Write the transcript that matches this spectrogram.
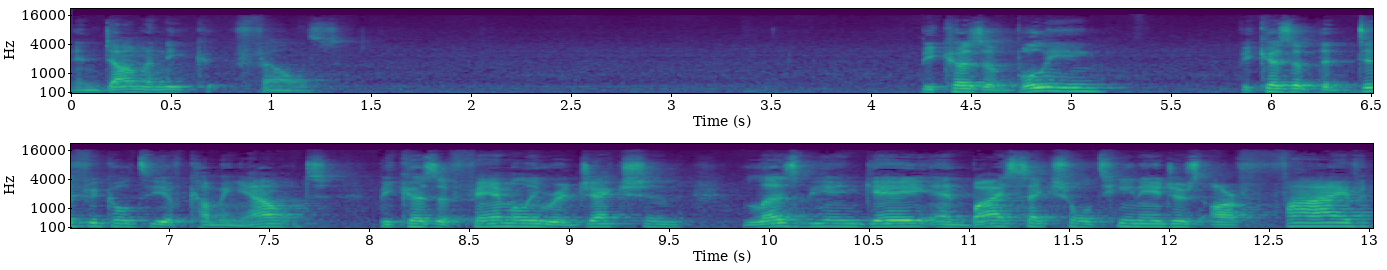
and Dominique Fells because of bullying, because of the difficulty of coming out, because of family rejection, lesbian, gay, and bisexual teenagers are five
